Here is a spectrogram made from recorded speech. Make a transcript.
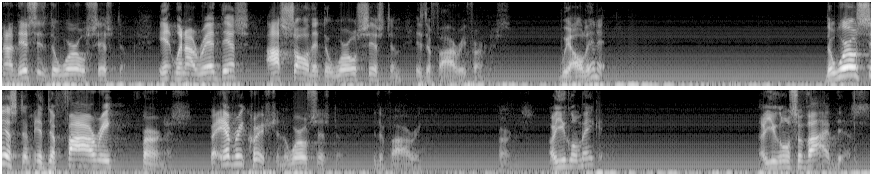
Now, this is the world system. It, when I read this, I saw that the world system is the fiery furnace. We all in it. The world system is the fiery furnace. For every Christian, the world system is the fiery. Are you going to make it? Are you going to survive this?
